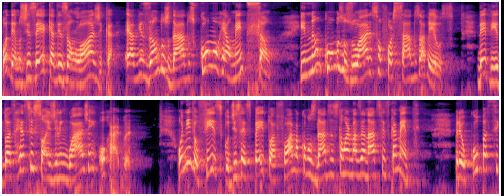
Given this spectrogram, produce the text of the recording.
Podemos dizer que a visão lógica é a visão dos dados como realmente são e não como os usuários são forçados a vê-los, devido às restrições de linguagem ou hardware. O nível físico diz respeito à forma como os dados estão armazenados fisicamente. Preocupa-se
